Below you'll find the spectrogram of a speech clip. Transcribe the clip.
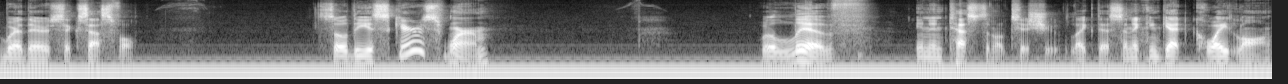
where they're successful. So the Ascaris worm will live in intestinal tissue like this, and it can get quite long.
